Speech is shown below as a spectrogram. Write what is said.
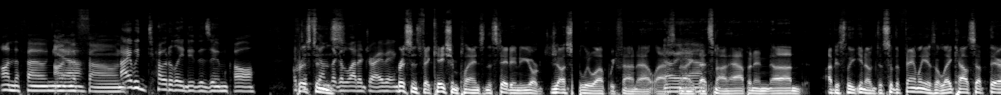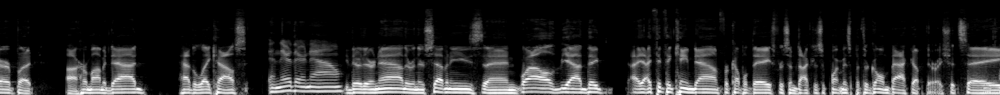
on the phone. yeah. On the phone. I would totally do the Zoom call. It just Kristen's- sounds like a lot of driving. Kristen's vacation plans in the state of New York just blew up. We found out last Oh, night. yeah. That's not happening. Um, obviously, you know, so the family has a lake house up there, but uh, her mom and dad had the lake house. And they're there now. They're there now. They're in their seventies, and well, yeah, they. I, I think they came down for a couple days for some doctor's appointments, but they're going back up there. I should say.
